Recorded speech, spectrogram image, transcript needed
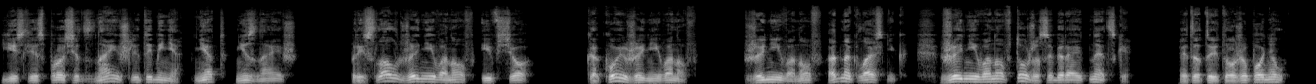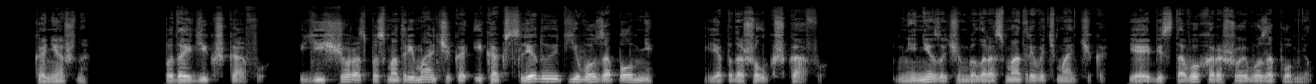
Если спросят, знаешь ли ты меня, нет, не знаешь. Прислал Женя Иванов, и все. Какой Женя Иванов? Женя Иванов, одноклассник. Женя Иванов тоже собирает Нецке. Это ты тоже понял? Конечно. Подойди к шкафу. Еще раз посмотри мальчика и как следует его запомни. Я подошел к шкафу. Мне незачем было рассматривать мальчика. Я и без того хорошо его запомнил.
